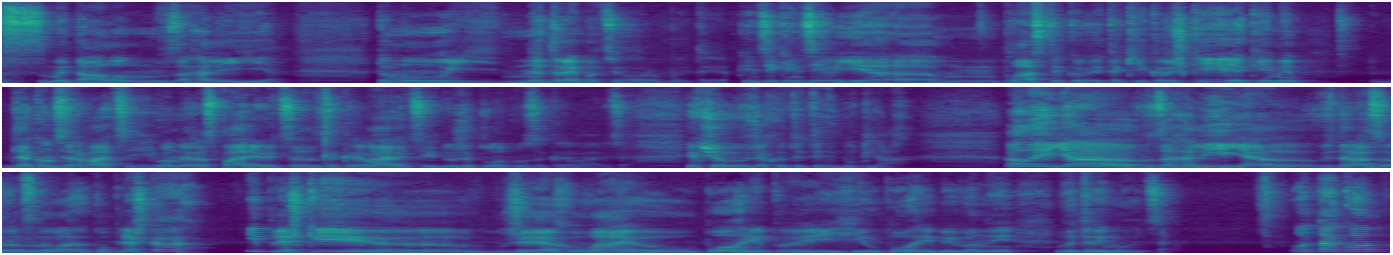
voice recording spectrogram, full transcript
з металом взагалі є. Тому не треба цього робити. В кінці кінців є ем, пластикові такі кришки, якими для консервації вони розпарюються, закриваються і дуже плотно закриваються, якщо ви вже ходите в бутлях. Але я взагалі я відразу розливаю по пляшках, і пляшки е, вже ховаю у погріб, і у погрібі вони витримуються. Отако.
